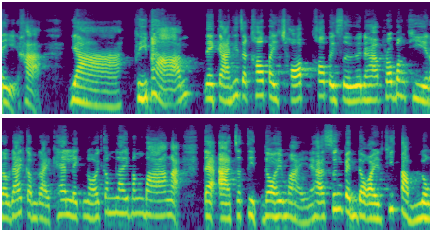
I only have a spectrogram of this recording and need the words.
ติค่ะ อย่าผีผามในการที่จะเข้าไปช็อปเข้าไปซื้อนะคะเพราะบางทีเราได้กำไรแค่เล็กน้อยกำไรบางๆอะ่ะแต่อาจจะติดดอยใหม่นะคะซึ่งเป็นดอยที่ต่ำลง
